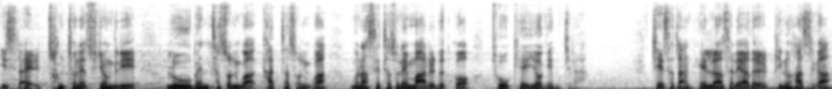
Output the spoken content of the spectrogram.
이스라엘 천천의 수령들이 루벤 자손과 갓 자손과 문하세 자손의 말을 듣고 좋게 여긴지라. 제사장 엘라살의 아들 비느하스가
